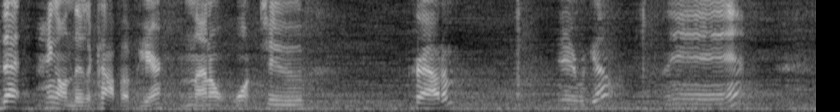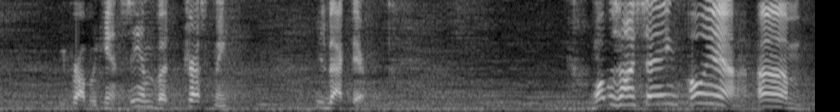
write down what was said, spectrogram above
that, hang on, there's a cop up here, and I don't want to crowd him. There we go. Yeah. You probably can't see him, but trust me, he's back there. What was I saying? Oh, yeah. Um,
